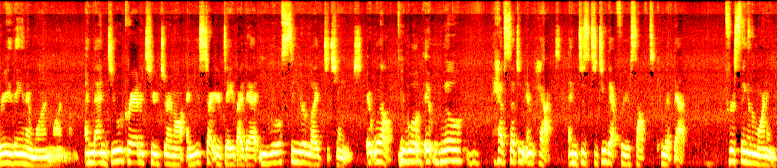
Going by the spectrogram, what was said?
breathing and one, one, one. And then do a gratitude journal and you start your day by that. You will see your life to change. It will. You will, it will mm-hmm. Have such an impact. And just to do that for yourself, to commit that. First thing in the morning.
